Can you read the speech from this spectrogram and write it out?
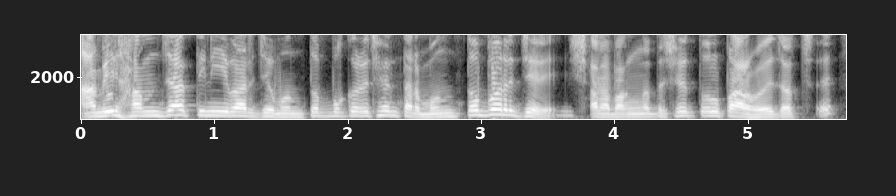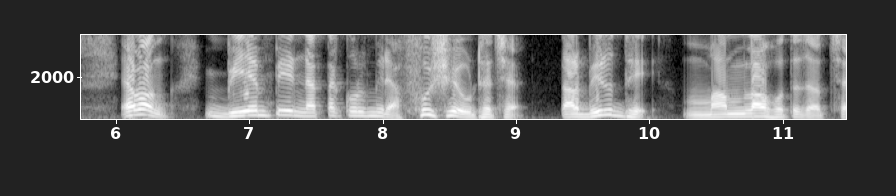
আমির হামজা, তিনি এবার যে মন্তব্য করেছেন, তার মন্তব্যের জেরে সারা বাংলাদেশে তোলপাড় হয়ে যাচ্ছে এবং বিএনপির নেতাকর্মীরা ফুঁসে উঠেছে। তার বিরুদ্ধে মামলাও হতে যাচ্ছে।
